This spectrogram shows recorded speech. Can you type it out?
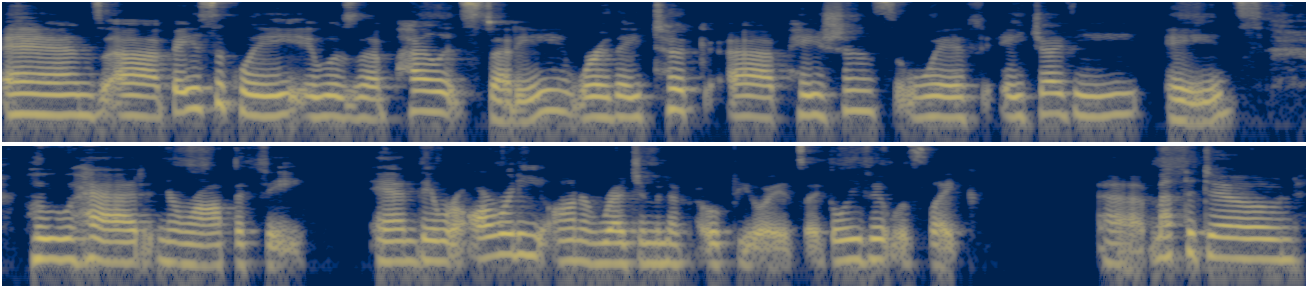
And uh, basically, it was a pilot study where they took uh, patients with HIV AIDS who had neuropathy, and they were already on a regimen of opioids. I believe it was like uh, methadone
